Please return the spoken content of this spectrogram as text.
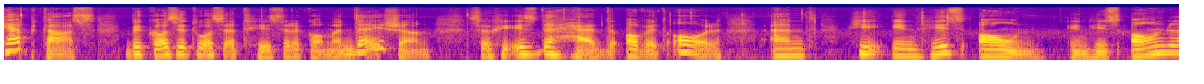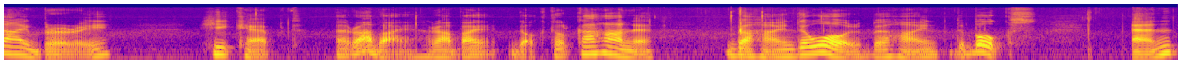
kept us because it was at his recommendation. So he is the head of it all. And he, in his own, in his own library, he kept a rabbi, Rabbi Dr. Kahane, behind the wall, behind the books. And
